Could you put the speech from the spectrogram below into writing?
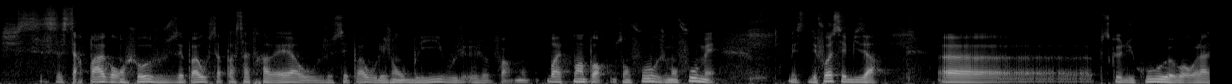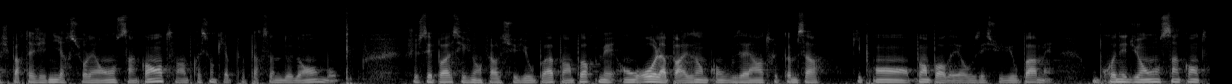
Ça sert pas à grand chose. Je ne sais pas où ça passe à travers, ou je sais pas où les gens oublient. Ou enfin, bref, peu importe. On s'en fout. Je m'en fous, mais, mais des fois, c'est bizarre. Euh, parce que du coup, euh, voilà, j'ai partagé NIR sur les 11,50, l'impression qu'il n'y a plus personne dedans. Bon, je sais pas si je vais en faire le suivi ou pas, peu importe. Mais en gros, là, par exemple, quand vous avez un truc comme ça, qui prend, peu importe d'ailleurs, vous avez suivi ou pas, mais vous prenez du 11,50,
